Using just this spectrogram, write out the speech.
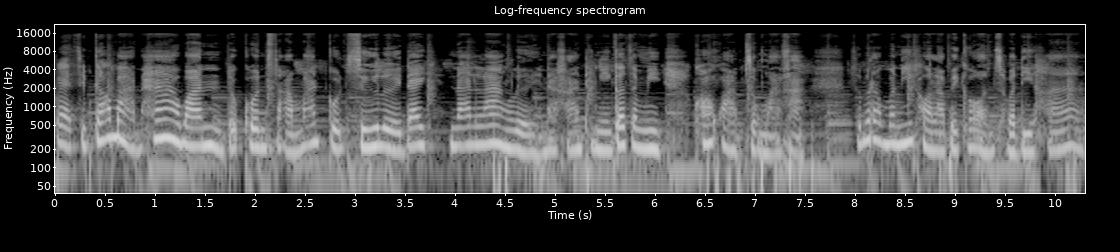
89 บาท 5 วัน ทุกคนสามารถกดซื้อเลยได้ด้านล่างเลยนะคะ ทีนี้ก็จะมีข้อความส่งมาค่ะสำหรับวันนี้ขอลาไปก่อน สวัสดีค่ะ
